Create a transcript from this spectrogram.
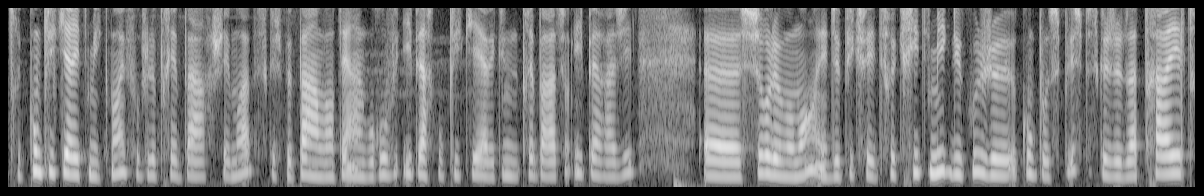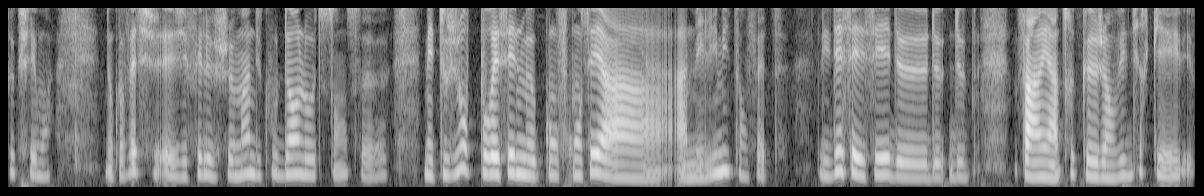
truc compliqué rythmiquement, il faut que je le prépare chez moi parce que je ne peux pas inventer un groove hyper compliqué avec une préparation hyper agile euh, sur le moment. Et depuis que je fais des trucs rythmiques, du coup, je compose plus parce que je dois travailler le truc chez moi. Donc en fait, j'ai fait le chemin du coup dans l'autre sens, euh, mais toujours pour essayer de me confronter à, à mes limites en fait. L'idée, c'est essayer de, Enfin, il y a un truc que j'ai envie de dire qui est.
